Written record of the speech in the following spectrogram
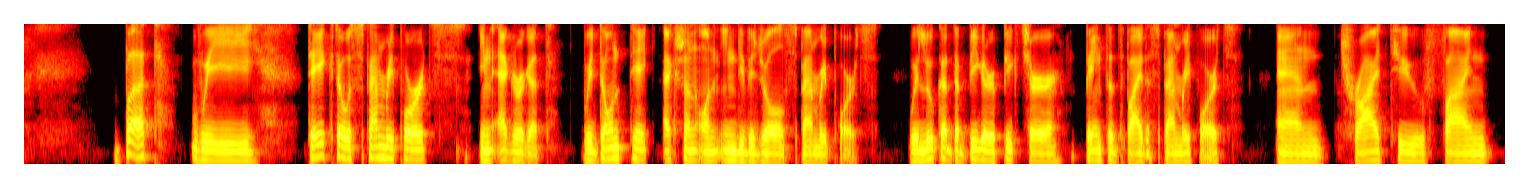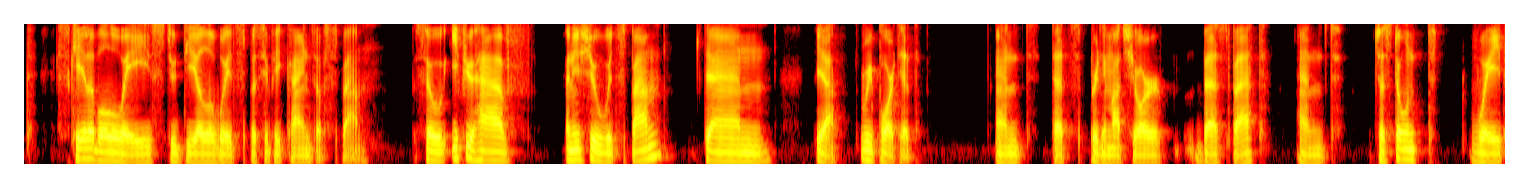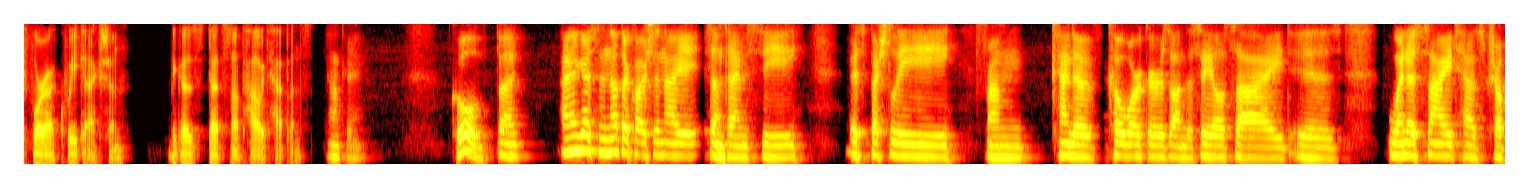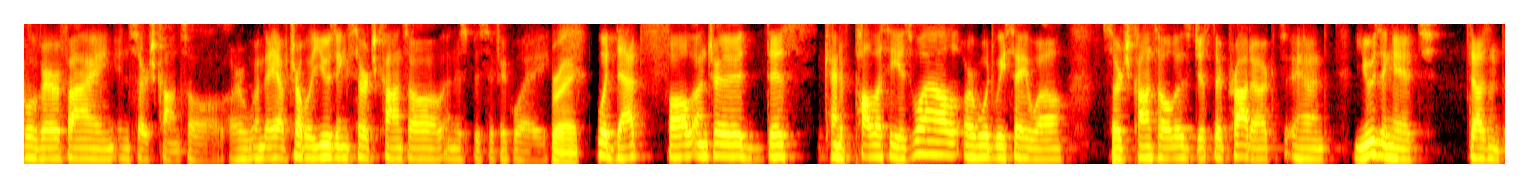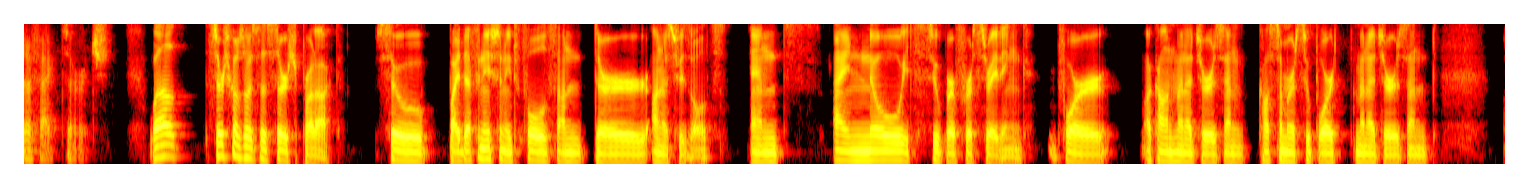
But we take those spam reports in aggregate. We don't take action on individual spam reports. We look at the bigger picture painted by the spam reports and try to find scalable ways to deal with specific kinds of spam. So if you have an issue with spam, then yeah, report it. And that's pretty much your best bet and just don't wait for a quick action because that's not how it happens. Okay. Cool. But I guess another question I sometimes see, especially from kind of coworkers on the sales side, is when a site has trouble verifying in Search Console or when they have trouble using Search Console in a specific way. Right. Would that fall under this kind of policy as well? Or would we say, well, Search Console is just a product and using it doesn't affect search. Well, Search Console is a search product. So by definition, it falls under honest results. And I know it's super frustrating for account managers and customer support managers and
